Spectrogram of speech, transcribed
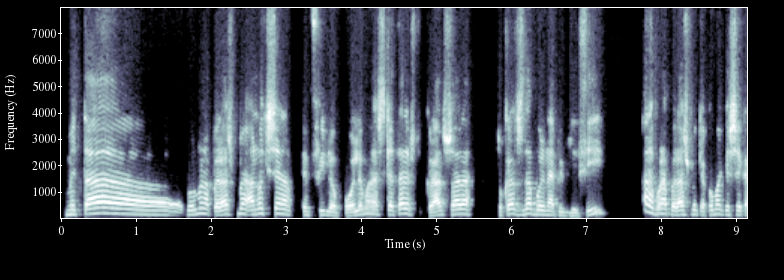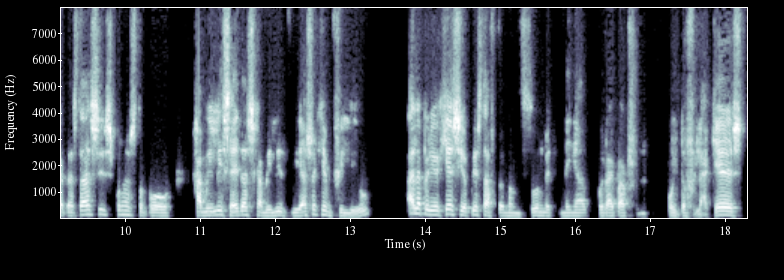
μετά μπορούμε να περάσουμε, αν όχι σε ένα εμφύλιο πόλεμο, αλλά στην κατάρρευση του κράτους. Άρα το κράτος δεν μπορεί να επιβληθεί. αλλά μπορεί να περάσουμε και ακόμα και σε καταστάσεις, πώς να το πω, χαμηλής έντασης, χαμηλής βίας, όχι εμφυλίου, αλλά περιοχές οι οποίες θα αυτονομηθούν με την έννοια που μπορεί να υπάρξουν πολιτοφυλακές,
